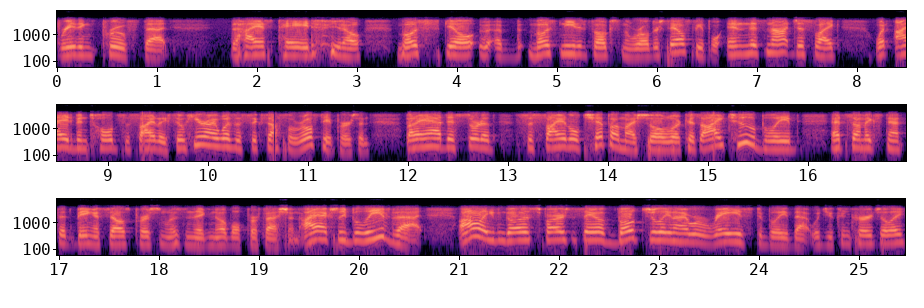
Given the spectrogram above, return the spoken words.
breathing proof that the highest paid, you know, most skill, uh, most needed folks in the world are salespeople, and it's not just like what I had been told societally. So here I was a successful real estate person, but I had this sort of societal chip on my shoulder because I too believed at some extent that being a salesperson was an ignoble profession. I actually believed that. I'll even go as far as to say both Julie and I were raised to believe that. Would you concur, Julie?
